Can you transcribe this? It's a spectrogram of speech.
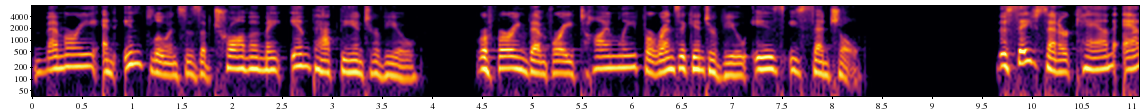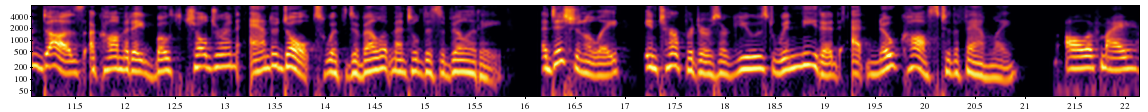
memory, and influences of trauma may impact the interview. Referring them for a timely forensic interview is essential. The Safe Center can and does accommodate both children and adults with developmental disability. Additionally, interpreters are used when needed at no cost to the family. All of my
